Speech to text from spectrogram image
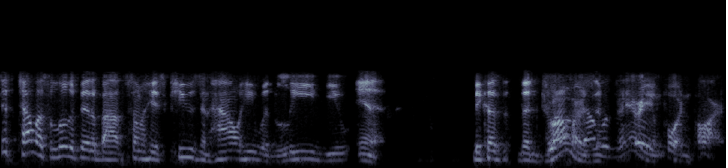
just tell us a little bit about some of his cues and how he would lead you in, because the drummer that is a very important part.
